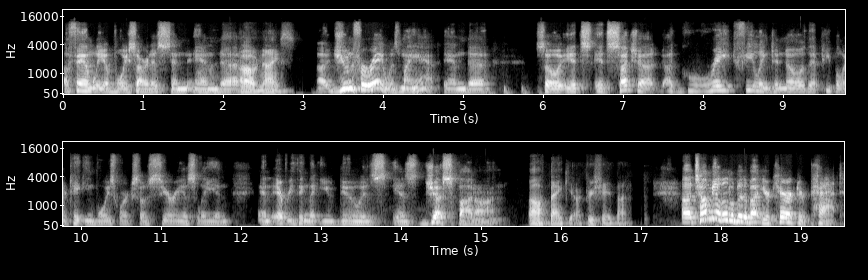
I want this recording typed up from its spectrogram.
a family of voice artists, and and uh, oh, nice. Uh, June Foray was my aunt, and uh, so it's it's such a, a great feeling to know that people are taking voice work so seriously, and and everything that you do is is just spot on. Oh, thank you. I appreciate that. Uh, tell me a little bit about your character, Pat.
